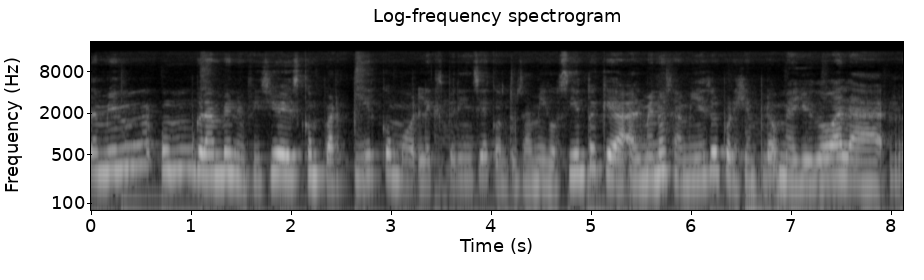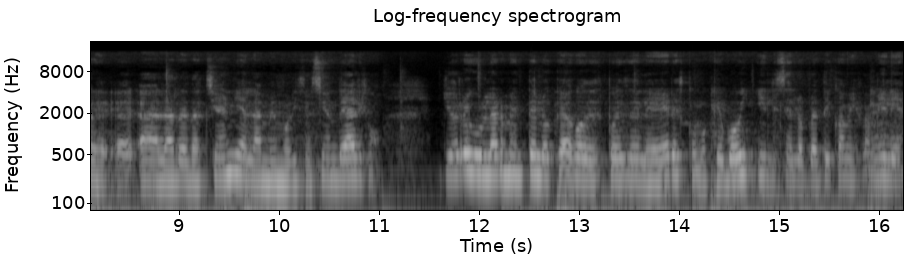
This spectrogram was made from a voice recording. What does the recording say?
También un gran beneficio es compartir como la experiencia con tus amigos. Siento que al menos a mí eso, por ejemplo, me ayudó a la, a la redacción y a la memorización de algo. Yo regularmente lo que hago después de leer es como que voy y se lo platico a mi familia.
